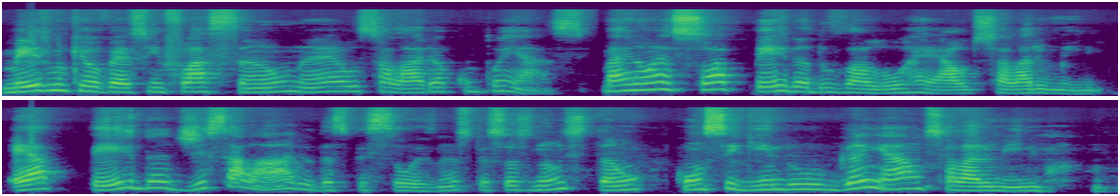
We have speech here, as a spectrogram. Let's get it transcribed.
mesmo que houvesse inflação, né, o salário acompanhasse. Mas não é só a perda do valor real do salário mínimo é a perda de salário das pessoas, né? As pessoas não estão conseguindo ganhar um salário mínimo,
